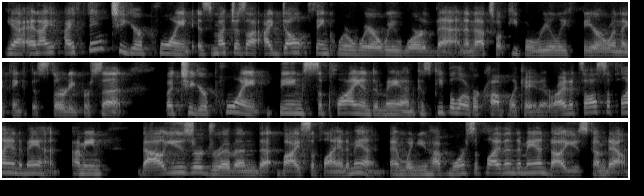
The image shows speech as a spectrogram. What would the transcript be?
Yeah, and I, I think to your point, as much as I, I don't think we're where we were then, and that's what people really fear when they think this 30%. But to your point, being supply and demand, because people overcomplicate it, right? It's all supply and demand. I mean, values are driven that by supply and demand. And when you have more supply than demand, values come down.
